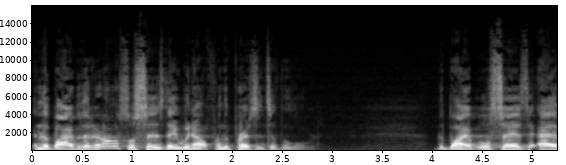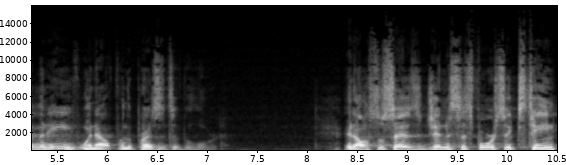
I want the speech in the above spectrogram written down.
in the Bible that it also says they went out from the presence of the Lord. The Bible says Adam and Eve went out from the presence of the Lord. It also says in Genesis 4:16,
